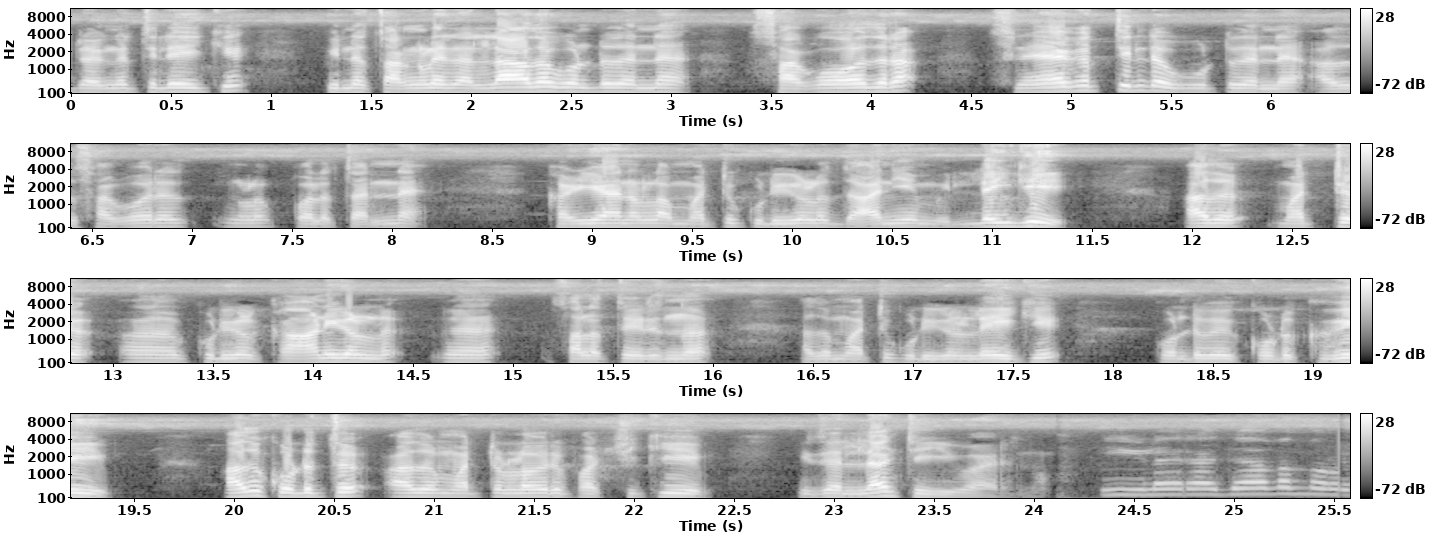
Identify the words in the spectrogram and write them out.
രംഗത്തിലേക്ക് പിന്നെ തങ്ങളിലല്ലാതെ കൊണ്ട് തന്നെ സഹോദര സ്നേഹത്തിന്റെ കൂട്ട് തന്നെ അത് സഹോദരങ്ങൾ പോലെ തന്നെ കഴിയാനുള്ള മറ്റു കുടികൾ ധാന്യമില്ലെങ്കിൽ അത് മറ്റ് കുടികൾ കാണികൾ സ്ഥലത്തിരുന്ന് അത് മറ്റു കുടികളിലേക്ക് കൊണ്ടുപോയി കൊടുക്കുകയും അത് കൊടുത്ത് അത് മറ്റുള്ളവർ ഭക്ഷിക്കുകയും ഇതെല്ലാം ചെയ്യുമായിരുന്നു. ഈ ഇളയരാജാവ് എന്നുള്ള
